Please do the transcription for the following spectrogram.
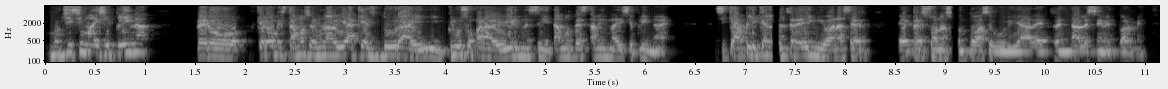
muchísima disciplina, pero creo que estamos en una vida que es dura e incluso para vivir necesitamos de esta misma disciplina. ¿eh? Así que apliquen el trading y van a ser eh, personas con toda seguridad rentables eventualmente.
